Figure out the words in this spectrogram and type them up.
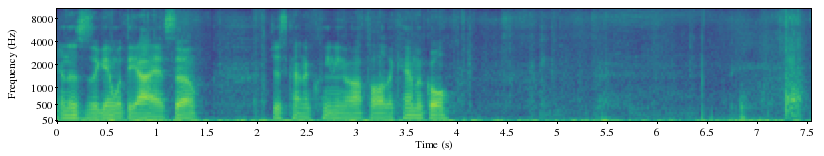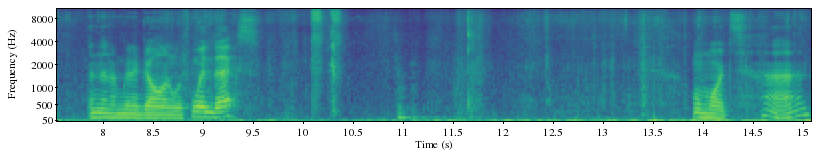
And this is again with the ISO, just kind of cleaning off all the chemical. And then I'm going to go in with Windex. One more time.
